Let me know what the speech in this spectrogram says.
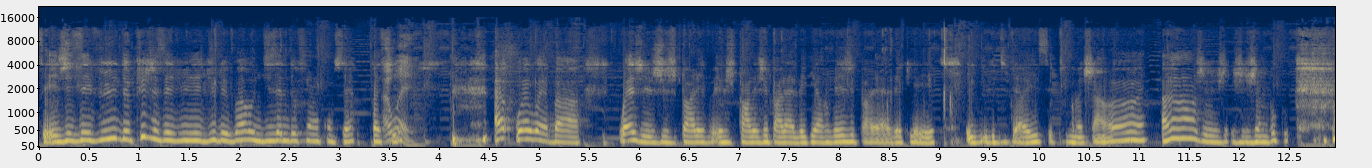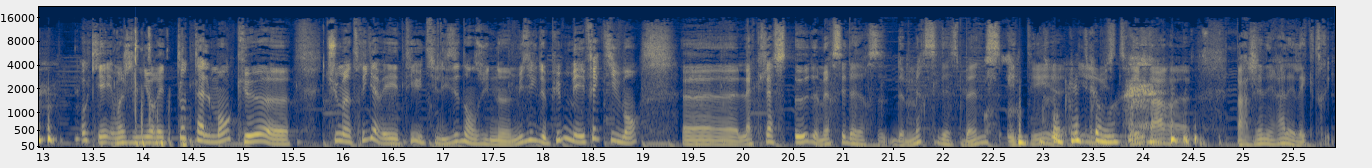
C'est, je les ai vus, depuis, je les ai vus, dû les voir une dizaine de fois en concert. Ah ouais Ah ouais ouais bah ouais je, je, je parlais je parlais j'ai parlé avec Hervé j'ai parlé avec les, les, les guitaristes et tout machin ouais ouais ah non j'aime beaucoup Ok, moi j'ignorais totalement que euh, Tu m'intrigues avait été utilisé dans une musique de pub, mais effectivement, euh, la classe E de Mercedes de Mercedes-Benz était euh, Plus que moi. illustrée par par General Electric.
